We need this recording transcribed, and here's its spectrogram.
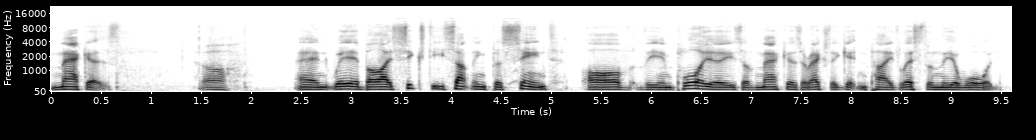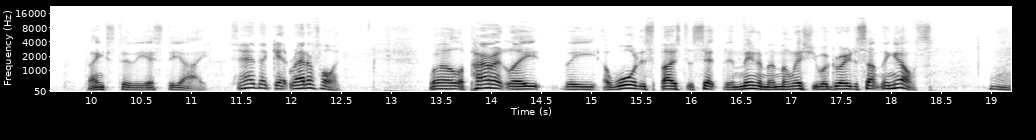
Macca's Oh, and whereby 60 something percent of the employees of Macca's are actually getting paid less than the award, thanks to the SDA. so how'd that get ratified? Well, apparently the award is supposed to set the minimum unless you agree to something else. Hmm.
